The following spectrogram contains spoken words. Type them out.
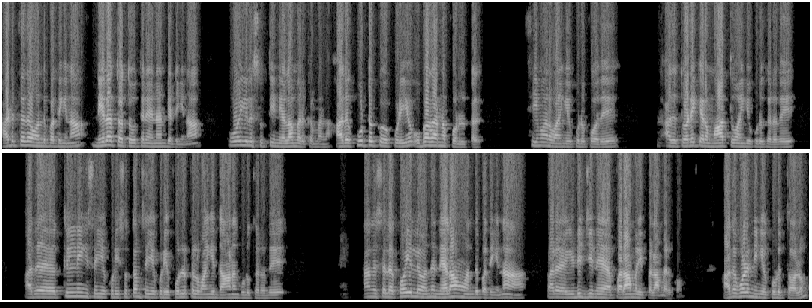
அடுத்ததை வந்து பாத்தீங்கன்னா நில தத்துவத்துல என்னன்னு கேட்டீங்கன்னா கோயிலை சுத்தி நிலம் இருக்கிற அதை கூட்டுக்கக்கூடிய உபகரண பொருட்கள். சீமாரை வாங்கி கொடுப்பது. அது துடைக்கிற மாத்து வாங்கி கொடுக்கறது. அதை கிளீனிங் செய்யக்கூடிய சுத்தம் செய்யக்கூடிய பொருட்கள் வாங்கி தானம் கொடுக்கறது. அங்கே சில கோயிலில் வந்து நிலம் வந்து பார்த்தீங்கன்னா பர இடிஞ்சு பராமரிப்பு இல்லாமல் இருக்கும். அதை கூட நீங்கள் கொடுத்தாலும்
